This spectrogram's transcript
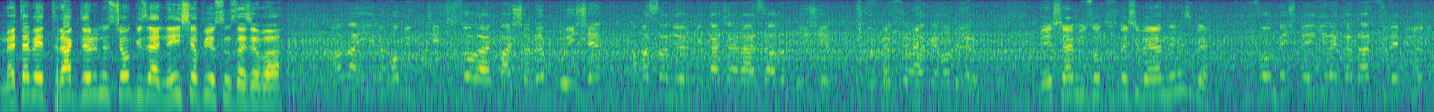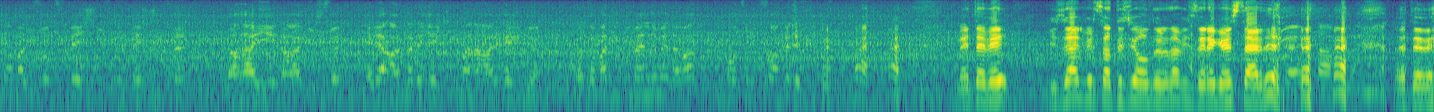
Mete Bey traktörünüz çok güzel. Ne iş yapıyorsunuz acaba? Valla yeni hobi çiftçisi olarak başladım bu işe. Ama sanıyorum birkaç arazi alıp bu işi profesyonel olarak yapabilirim. 5M 135'i beğendiniz mi? 115 beygire kadar sürebiliyorduk ama 135 145 çıktı. Daha iyi, daha güçlü. Hele arkadaki ekipman harika gidiyor. Otomatik dümenleme de var. Oturup sohbet ettik. Mete Bey güzel bir satıcı olduğunu da bizlere gösterdi. Evet, Bey.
